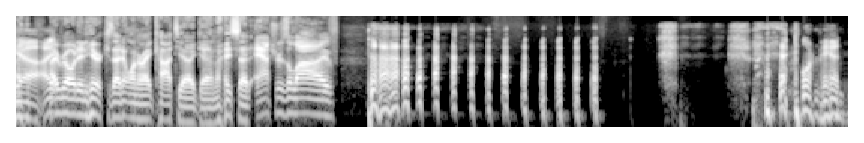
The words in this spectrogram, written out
yeah. I, I, wrote in here because I didn't want to write Cotyar again. I said Asher's alive. that poor man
